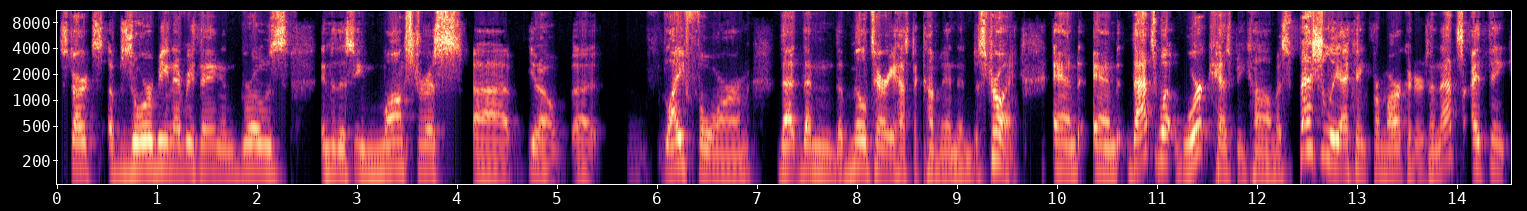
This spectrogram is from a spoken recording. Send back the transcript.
starts absorbing everything and grows into this monstrous uh, you know uh, life form that then the military has to come in and destroy. And and that's what work has become especially i think for marketers. And that's i think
